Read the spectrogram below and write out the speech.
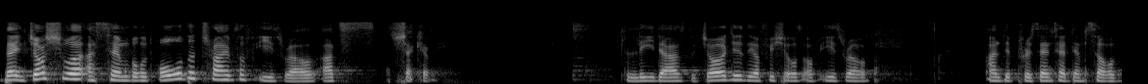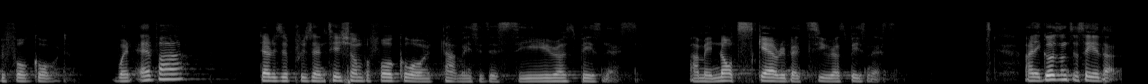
then Joshua assembled all the tribes of Israel at Shechem. The leaders, the judges, the officials of Israel, and they presented themselves before God. Whenever there is a presentation before God, that means it's a serious business. I mean, not scary, but serious business. And it goes on to say that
